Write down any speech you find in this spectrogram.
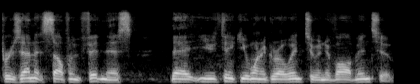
present itself in fitness that you think you want to grow into and evolve into?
